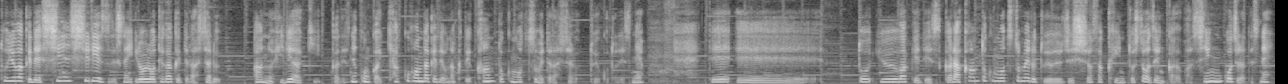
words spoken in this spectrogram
というわけで新シリーズですねいろいろ手がけてらっしゃる庵野秀明がですね今回脚本だけではなくて監督も務めてらっしゃるということですね。で、えー、というわけですから監督も務めるという実写作品としては前回は「シン・ゴジラ」ですね。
